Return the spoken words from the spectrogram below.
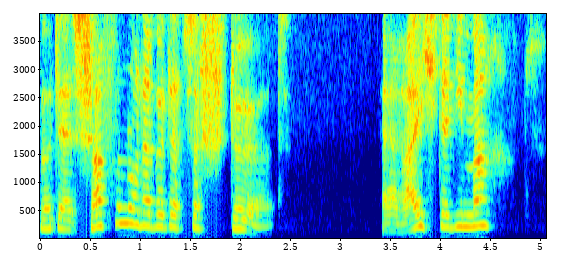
Wird er es schaffen oder wird er zerstört? Erreicht er die Macht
